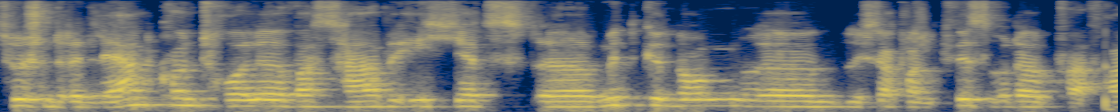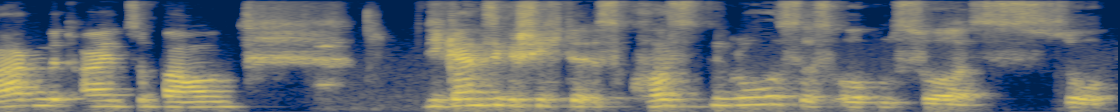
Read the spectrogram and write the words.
zwischendrin Lernkontrolle. Was habe ich jetzt äh, mitgenommen? Äh, ich sage mal ein Quiz oder ein paar Fragen mit einzubauen. Die ganze Geschichte ist kostenlos, ist Open Source. So.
